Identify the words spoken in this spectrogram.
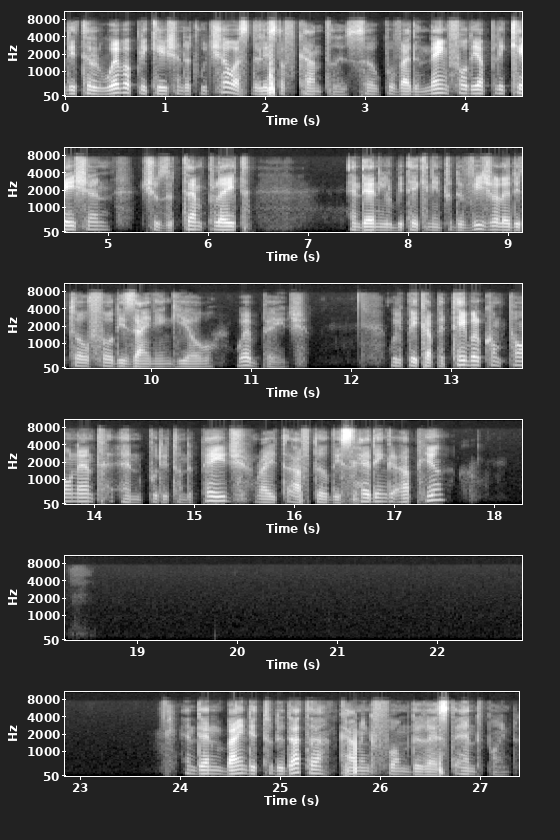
little web application that would show us the list of countries. So provide a name for the application, choose a template, and then you'll be taken into the visual editor for designing your web page. We'll pick up a table component and put it on the page right after this heading up here. And then bind it to the data coming from the REST endpoint.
